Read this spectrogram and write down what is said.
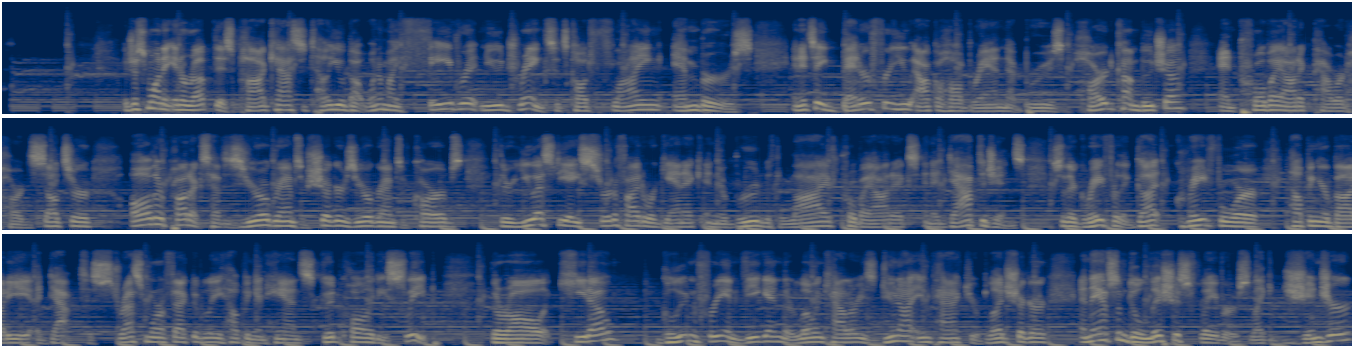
I just want to interrupt this podcast to tell you about one of my favorite new drinks. It's called Flying Embers, and it's a better for you alcohol brand that brews hard kombucha and probiotic powered hard seltzer. All their products have zero grams of sugar, zero grams of carbs. They're USDA certified organic and they're brewed with live probiotics and adaptogens. So they're great for the gut, great for helping your body adapt to stress more effectively, helping enhance good quality sleep. They're all keto, gluten free and vegan. They're low in calories, do not impact your blood sugar, and they have some delicious flavors like ginger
